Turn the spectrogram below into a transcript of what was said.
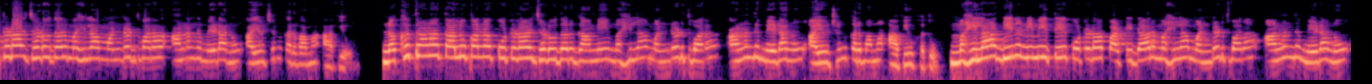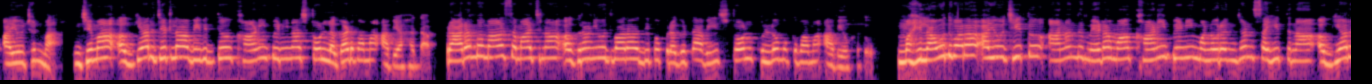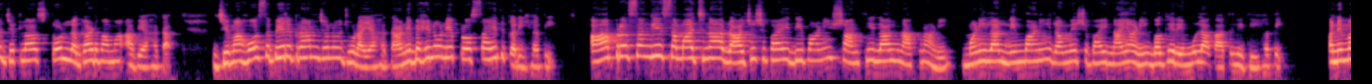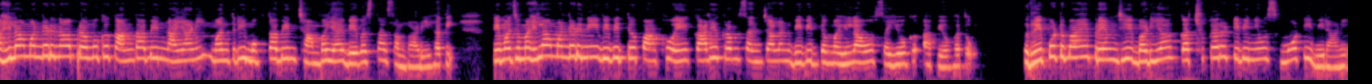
કોટડા જડોદર મહિલા મંડળ દ્વારા આનંદ મેળાનું આયોજન કરવામાં આવ્યું. નખત્રાણા તાલુકાના કોટડા જડોદર ગામે મહિલા મંડળ દ્વારા આનંદ મેળાનું આયોજન કરવામાં આવ્યું હતું. મહિલા દિન નિમિત્તે કોટડા પાટીદાર મહિલા મંડળ દ્વારા આનંદ મેળાનું આયોજનમાં જેમાં અગિયાર જેટલા વિવિધ ખાણીપીણીના સ્ટોલ લગાડવામાં આવ્યા હતા. પ્રારંભમાં સમાજના અગ્રણીઓ દ્વારા દીપ પ્રગટાવી સ્ટોલ ખુલ્લો મૂકવામાં આવ્યો હતો. મહિલાઓ દ્વારા આયોજિત આનંદ મેળામાં ખાણીપીણી મનોરંજન સહિતના અગિયાર જેટલા સ્ટોલ લગાડવામાં આવ્યા હતા, જેમાં હોસભેર ગ્રામજનો જોડાયા હતા અને બહેનોને પ્રોત્સાહિત કરી હતી. આ પ્રસંગે સમાજના રાજેશભાઈ દિવાણી, શાંતિલાલ નાકરાણી, મણિલાલ લીંબાણી, રમેશભાઈ નાયાણી વગેરે મુલાકાત લીધી હતી. અને મહિલા મંડળના પ્રમુખ કાંતાબેન નાયાણી, મંત્રી મુક્તાબેન છાંભૈયાએ વ્યવસ્થા સંભાળી હતી તેમજ મહિલા મંડળની વિવિધ પાંખોએ કાર્યક્રમ સંચાલન વિવિધ મહિલાઓ સહયોગ આપ્યો હતો. રિપોર્ટ બાય પ્રેમજી બડિયા, કચ્છકર ટીવી ન્યૂઝ, મોટી વિરાણી.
